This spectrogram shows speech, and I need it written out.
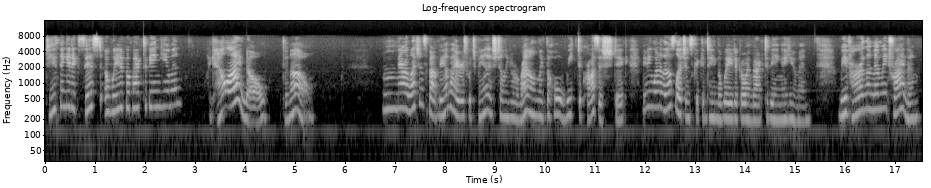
do you think it exists a way to go back to being human? Like hell I know. Dunno. Mm, there are legends about vampires which manage to linger around, like the whole weak to crosses shtick. Maybe one of those legends could contain the way to going back to being a human. We've heard them and we tried them,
